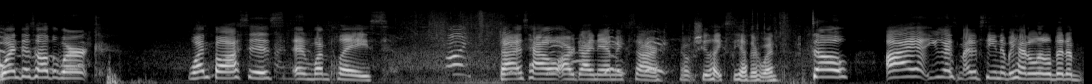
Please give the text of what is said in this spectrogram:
One does all the work. One bosses and one plays. That is how our dynamics are. Oh, she likes the other one. So I, you guys might have seen that we had a little bit of,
